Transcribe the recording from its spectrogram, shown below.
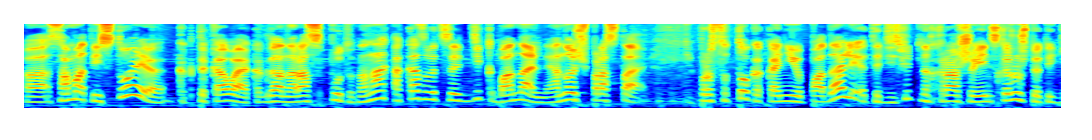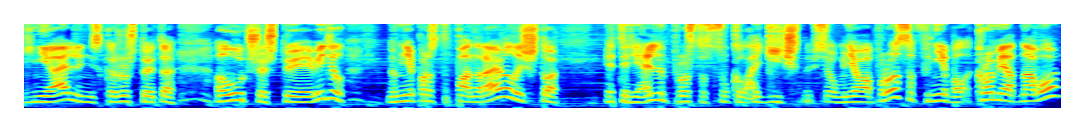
а, сама-то история, как таковая, когда она распутана, она оказывается дико банальной, она очень простая. Просто то, как они ее подали, это действительно хорошо. Я не скажу, что это гениально, не скажу, что это лучшее, что я видел, но мне просто понравилось, что это реально просто, сука, логично. Все, у меня вопросов не было. Кроме одного,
